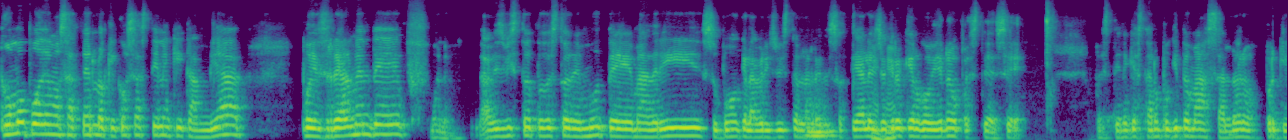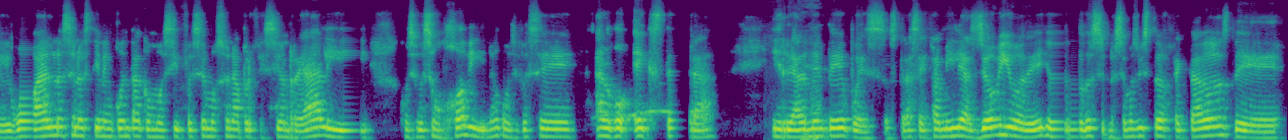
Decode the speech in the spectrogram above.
¿Cómo podemos hacerlo? ¿Qué cosas tienen que cambiar? Pues realmente, bueno, habéis visto todo esto de Mute Madrid, supongo que lo habréis visto en las redes sociales. Yo creo que el gobierno pues, se, pues tiene que estar un poquito más al loro, porque igual no se nos tiene en cuenta como si fuésemos una profesión real y como si fuese un hobby, ¿no? Como si fuese algo extra. Y realmente, pues, ostras, hay familias, yo vivo de ello, todos nos hemos visto afectados de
